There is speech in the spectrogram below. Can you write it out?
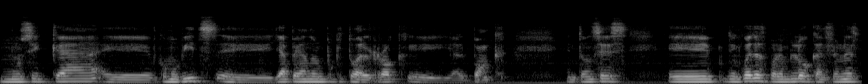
música, eh, como beats, eh, ya pegando un poquito al rock y al punk. Entonces, eh, te encuentras, por ejemplo, canciones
